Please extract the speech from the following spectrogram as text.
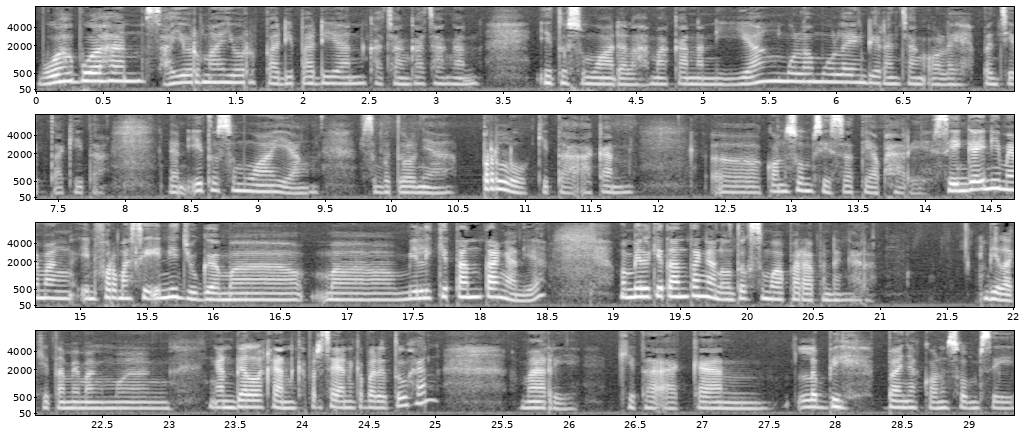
buah-buahan, sayur mayur, padi-padian, kacang-kacangan, itu semua adalah makanan yang mula-mula yang dirancang oleh pencipta kita. Dan itu semua yang sebetulnya perlu kita akan uh, konsumsi setiap hari. Sehingga ini memang informasi ini juga me memiliki tantangan ya. Memiliki tantangan untuk semua para pendengar. Bila kita memang mengandalkan kepercayaan kepada Tuhan, mari kita akan lebih banyak konsumsi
